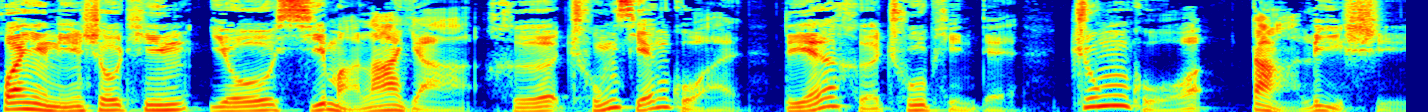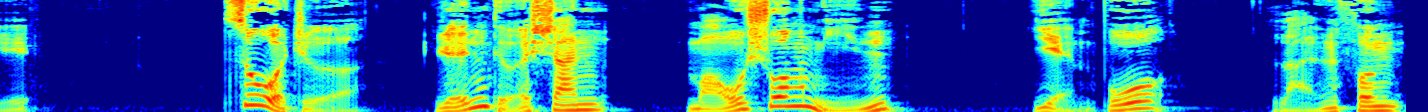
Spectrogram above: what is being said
欢迎您收听由喜马拉雅和崇贤馆联合出品的《中国大历史》，作者任德山、毛双民，演播蓝峰，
